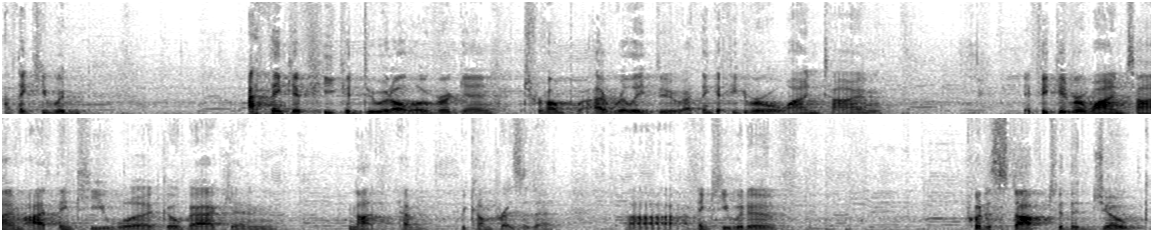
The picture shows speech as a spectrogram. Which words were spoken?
I think he would. I think if he could do it all over again, Trump, I really do. I think if he could rewind time, if he could rewind time, I think he would go back and not have become president. Uh, I think he would have put a stop to the joke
